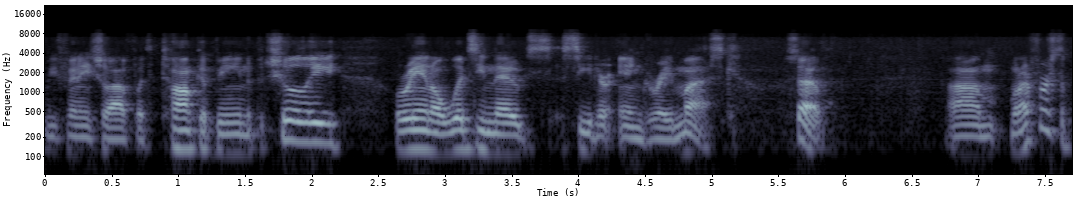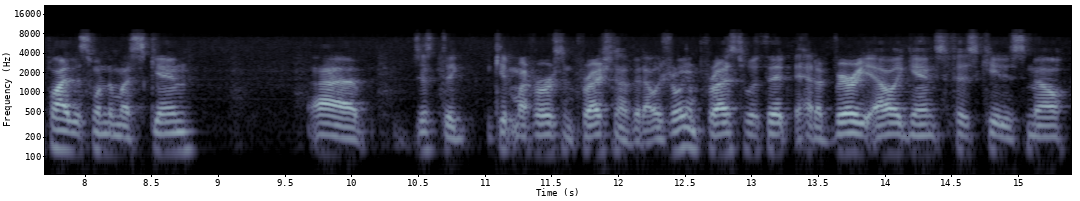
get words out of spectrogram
we finish off with tonka bean, patchouli, oriental woodsy notes, cedar, and gray musk. So, um, when I first applied this one to my skin, uh, just to get my first impression of it. I was really impressed with it. It had a very elegant, sophisticated smell.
